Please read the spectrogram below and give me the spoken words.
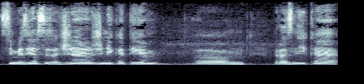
Se mi zdi, da se začne že neke te um, razlike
